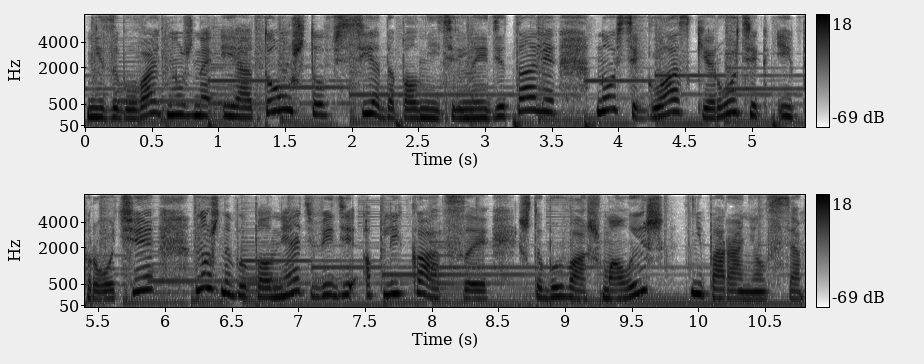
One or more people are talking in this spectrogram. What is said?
Не забывать нужно и о том, что все дополнительные детали – носик, глазки, ротик и прочее – нужно выполнять в виде аппликации, чтобы ваш малыш не поранился.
